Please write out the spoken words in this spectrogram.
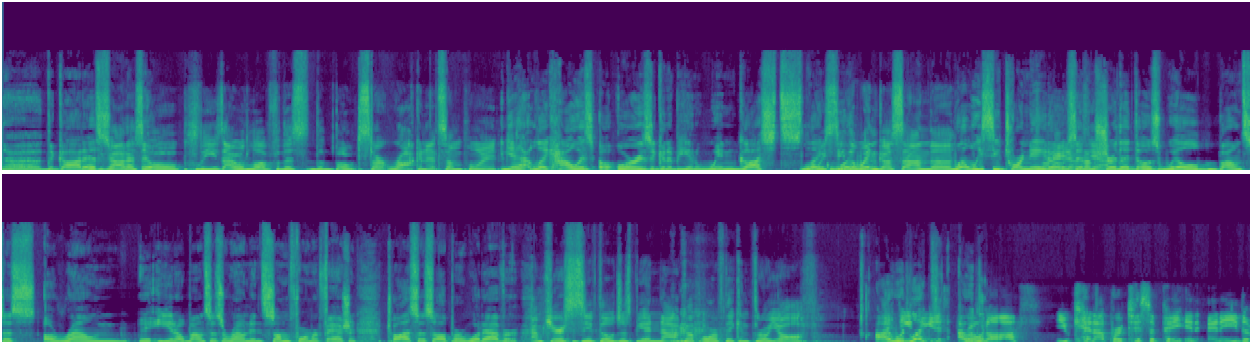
uh, the goddess? Goddess. Oh please! I would love for this the boat to start rocking at some point. Yeah, like how is or is it going to be in wind gusts? Well, Like we see what- the wind gusts on the. Well, we see tornadoes, Tornadoes, and I'm yeah. sure that those will bounce us around, you know, bounce us around in some form or fashion, toss us up or whatever. I'm curious to see if they'll just be a knockup or if they can throw you off. I, would like to. get I would. thrown off. You cannot participate in any the,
